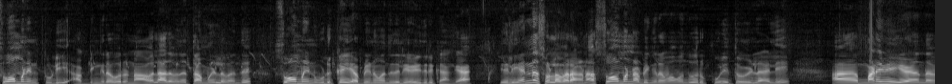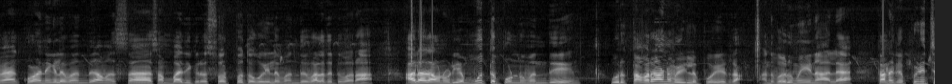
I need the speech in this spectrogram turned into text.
சோமனின் துடி அப்படிங்கிற ஒரு நாவல். அதை வந்து தமிழில் வந்து சோமனின் உடுக்கை அப்படின்னு வந்து இதில் எழுதியிருக்காங்க. இதில் என்ன சொல்ல வராங்கன்னா சோமன் அப்படிங்கிறவன் வந்து ஒரு கூலி தொழிலாளி. மனைவி மனைவியை இழந்தவன் குழந்தைகளை வந்து அவன் ச சம்பாதிக்கிற சொற்ப தொகையில் வந்து வளர்த்துட்டு வரான். அதில் அது அவனுடைய மூத்த பொண்ணு வந்து ஒரு தவறான வழியில் போயிடுறான். அந்த வறுமையினால் தனக்கு பிடிச்ச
